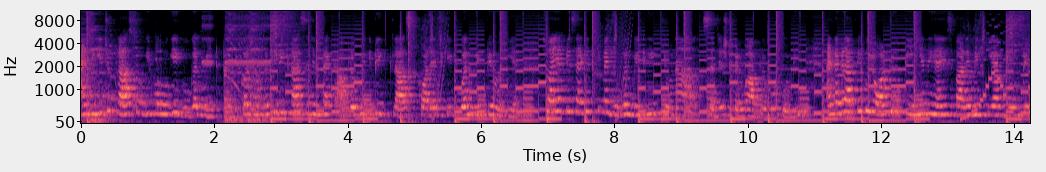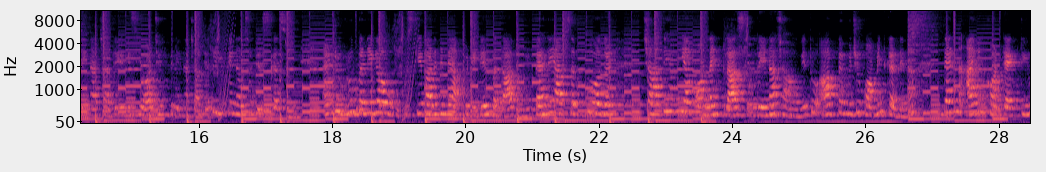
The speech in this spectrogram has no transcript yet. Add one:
एंड ये जो क्लास होगी, वो होगी गूगल मीट पर। बिकॉज़ हम लोग की भी क्लास है इनफैक्ट आप लोगों की भी क्लास कॉलेज की गूगल मीट पे होती है। सो आई हैव डिसाइडेड कि मैं गूगल मीट ही क्यों ना सजेस्ट करूँ आप लोगों को भी। एंड अगर आपकी कोई और भी ओपिनियन है इस बारे में कि आप जूम पे लेना चाहते हो किसी और चीज़ पे लेना चाहते हो तो यू कैन ऑल्सो डिस्कस जो ग्रुप बनेगा उसके बारे में मैं आपको डिटेल बता दूँगी। पहले आप सबको अगर चाहते हो कि आप ऑनलाइन क्लास लेना चाहोगे तो आप पे मुझे कमेंट कर देना। Then I will contact you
